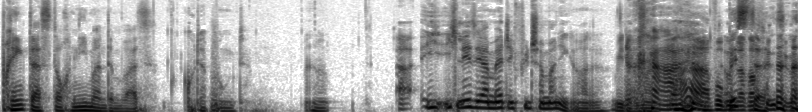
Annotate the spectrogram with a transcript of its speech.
bringt das doch niemandem was. Guter Punkt. Ja. Ah, ich, ich, lese ja Magic Future Money gerade wieder. ah, wo bist du?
